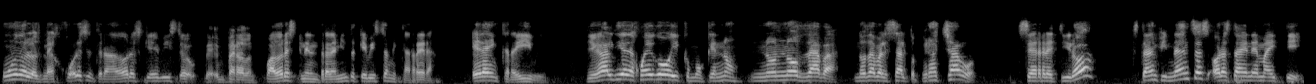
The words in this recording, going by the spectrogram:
uno de los mejores entrenadores que he visto, eh, perdón, jugadores en entrenamiento que he visto en mi carrera. Era increíble. Llegaba el día de juego y como que no, no, no daba, no daba el salto. Pero a chavo, se retiró, está en finanzas, ahora está en MIT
